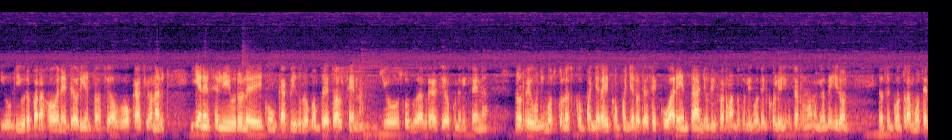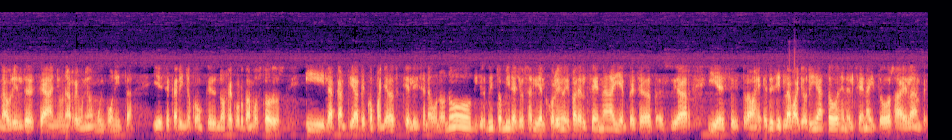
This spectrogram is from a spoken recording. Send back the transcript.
y un libro para jóvenes de orientación vocacional. Y en ese libro le dedico un capítulo completo al SENA. Yo soy muy agradecido con el SENA. Nos reunimos con las compañeras y compañeros de hace 40 años, Luis Fernando. Salimos del Colegio Serrano Muñoz de Girón. Nos encontramos en abril de este año, una reunión muy bonita y ese cariño con que nos recordamos todos y la cantidad de compañeras que le dicen a uno, no, Guillermito, mira, yo salí del colegio y para el SENA y empecé a estudiar y estoy trabajé. Es decir, la mayoría, todos en el SENA y todos adelante.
